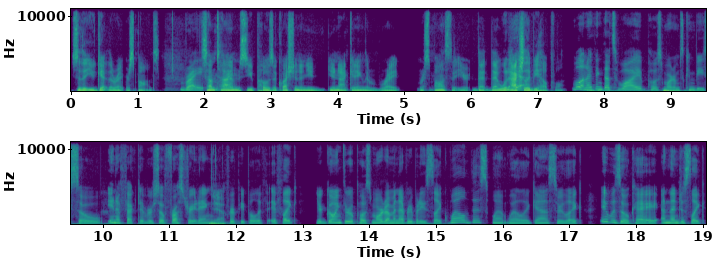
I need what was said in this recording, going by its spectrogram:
so that you get the right response? Right. sometimes you pose a question and you you're not getting the right response that you're that that would Yeah. actually be helpful Well, and I think that's why postmortems can be so ineffective or so frustrating Yeah. for people. If if like you're going through a postmortem and everybody's like, "Well, this went well, I guess," or like, "It was okay," and then just like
